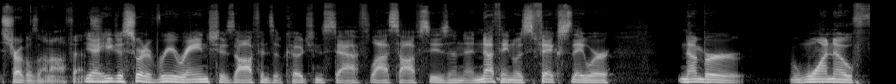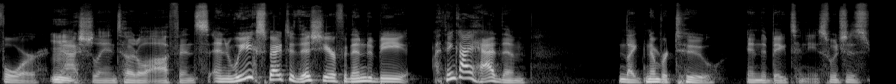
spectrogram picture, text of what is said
struggles on offense. Yeah, he just sort of rearranged his offensive coaching staff last offseason and nothing was fixed. They were number 104 nationally mm. in total offense. And we expected this year for them to be, I think I had them like number two in the Big Ten East, which is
